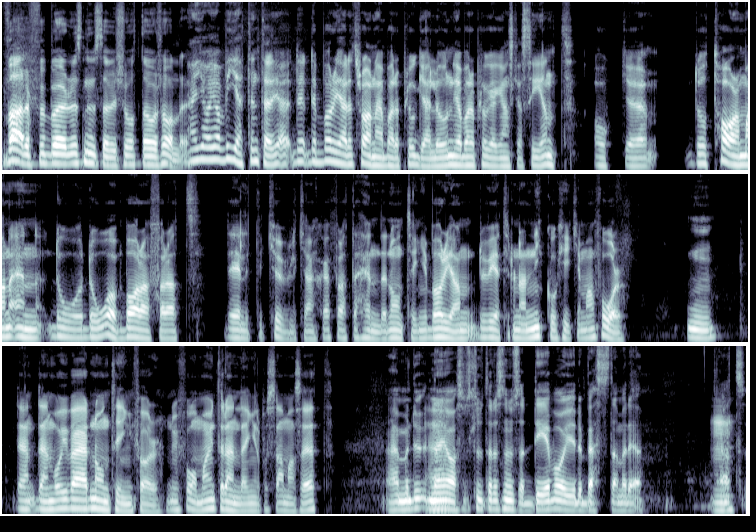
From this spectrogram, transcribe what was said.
Varför började du snusa vid 28 års ålder? Nej, jag, jag vet inte. Jag, det, det började tror jag när jag började plugga i Lund. Jag började plugga ganska sent. Och eh, då tar man en då och då bara för att det är lite kul kanske. För att det händer någonting i början. Du vet ju den här nikokicken man får. Mm. Den, den var ju värd någonting för. Nu får man ju inte den längre på samma sätt. Nej, men du, när jag slutade snusa, det var ju det bästa med det. Mm. Att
